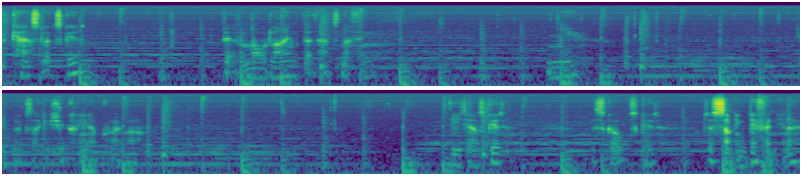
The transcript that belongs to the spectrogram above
The cast looks good. Bit of a mould line, but that's nothing new. Looks like it should clean up quite well. Detail's good. The sculpt's good. Just something different, you know?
